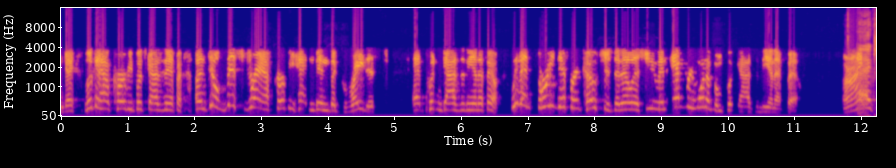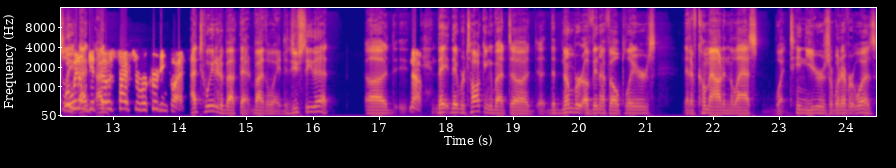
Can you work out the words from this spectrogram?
Okay. Look at how Kirby puts guys in the NFL. Until this draft, Kirby hadn't been the greatest at putting guys in the NFL. We've had three different coaches at LSU, and every one of them put guys in the NFL. All right. Actually, well, we don't I- get I- those types of recruiting classes. I tweeted about that. By the way, did you see that? Uh, No. they they were talking about uh, the number of NFL players that have come out in the last what ten years or whatever it was,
